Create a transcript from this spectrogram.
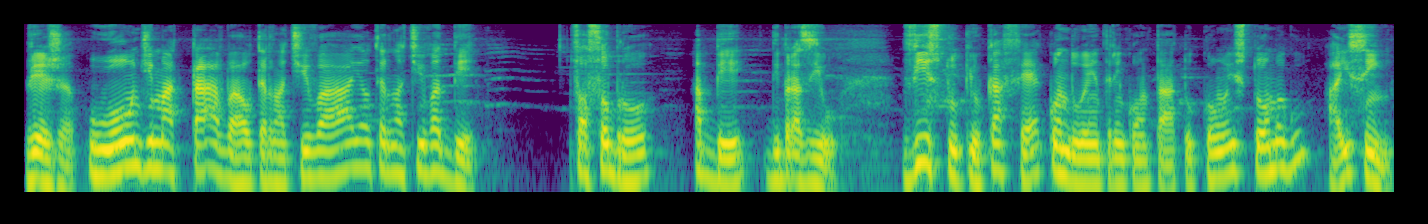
Veja, o onde matava a alternativa A e a alternativa D. Só sobrou a B de Brasil. Visto que o café, quando entra em contato com o estômago, aí sim,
